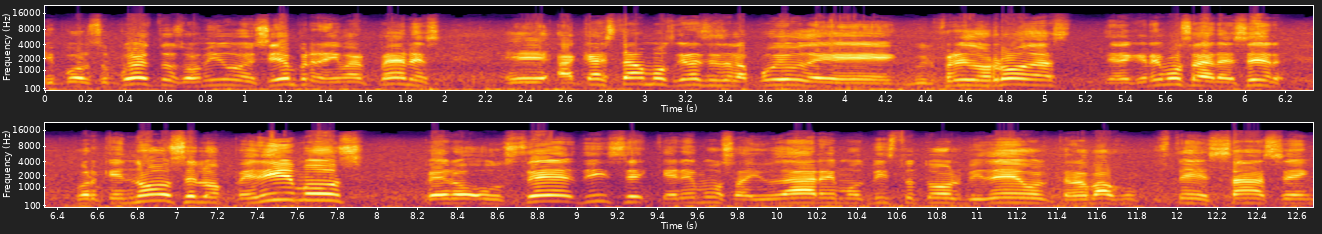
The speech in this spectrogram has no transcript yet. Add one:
y por supuesto su amigo de siempre, Neymar Pérez. Eh, acá estamos gracias al apoyo de Wilfredo Rodas. Le queremos agradecer porque no se lo pedimos, pero usted dice queremos ayudar. Hemos visto todo el video, el trabajo que ustedes hacen.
